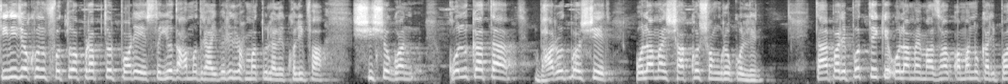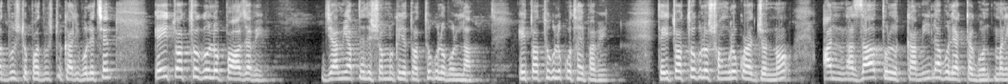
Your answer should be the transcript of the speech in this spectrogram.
তিনি যখন ফতোয়া প্রাপ্তর পরে সৈয়দ আহমদ রাইবের রহমাতুল্লা আলী খলিফা শিষ্যগণ কলকাতা ভারতবর্ষের ওলামায় সাক্ষ্য সংগ্রহ করলেন। তারপরে প্রত্যেকে ওলামায় মাঝহাব অমান্যকারী পদভুষ্ট, পদভুষ্টকারী বলেছেন, এই তথ্যগুলো পাওয়া যাবে। যে আমি আপনাদের সম্মুখে যে তথ্যগুলো বললাম, এই তথ্যগুলো কোথায় পাবেন? তো এই তথ্যগুলো সংগ্রহ করার জন্য আর নাজাতুল কামিলা বলে একটা মানে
